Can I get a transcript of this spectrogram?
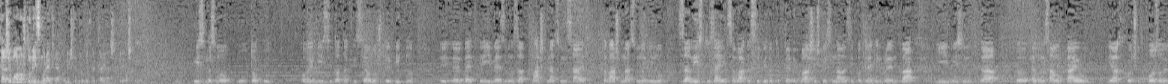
kažem ono što nismo rekli, ako ništa drugo za kraj naše priče. Mislim da smo u toku ove emisije dotakli sve ono što je bitno e, i vezano za Vlaški nacionalni savjet, za Vlašku nacionalnu manjinu, za listu zajednica Vlaha Srbije dr. Predrag Blašić koji se nalazi pod rednim brojem 2 i mislim da e, evo na samom kraju ja hoću da pozovem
